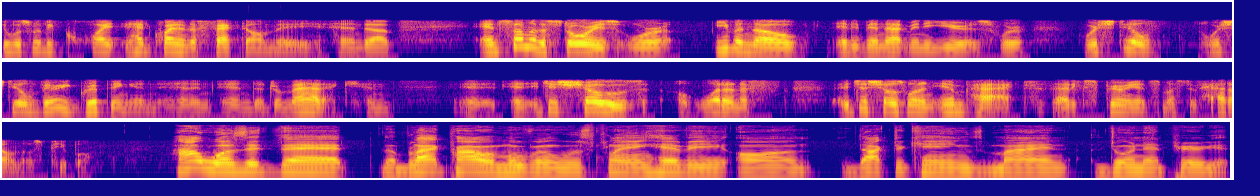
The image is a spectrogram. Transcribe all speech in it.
it was really quite had quite an effect on me and uh, and some of the stories were even though it had been that many years were were still were still very gripping and and and uh, dramatic and it, it just shows what an it just shows what an impact that experience must have had on those people. How was it that the Black Power movement was playing heavy on Dr. King's mind during that period?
